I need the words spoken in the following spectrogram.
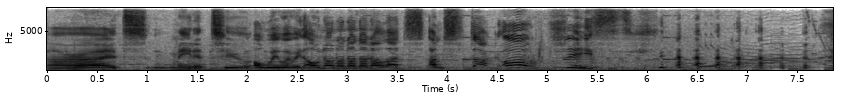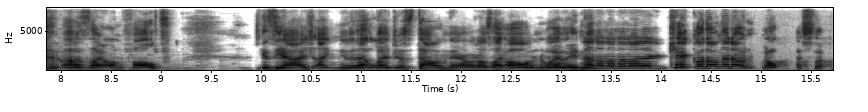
Alright, we made it to... Oh, wait, wait, wait. Oh, no, no, no, no, no, that's... I'm stuck. Oh, jeez! that was my own fault. Because, yeah, I, I, knew that ledge was down there, but I was like, oh, wait, wait, no, no, no, no, no, can't go down there, no. Nope, I slipped.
